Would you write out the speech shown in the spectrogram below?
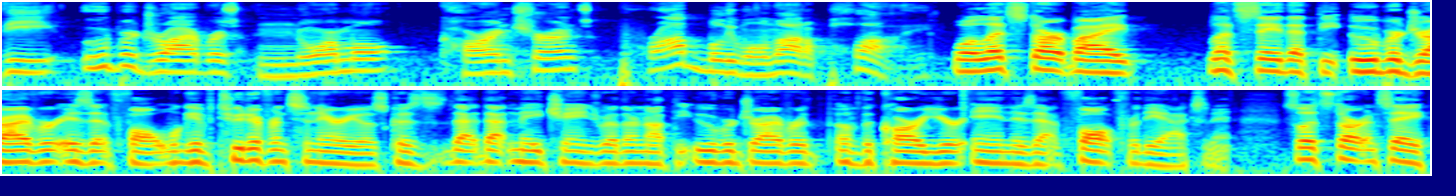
the Uber driver's normal car insurance probably will not apply. Well, let's start by let's say that the Uber driver is at fault. We'll give two different scenarios because that, that may change whether or not the Uber driver of the car you're in is at fault for the accident. So let's start and say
